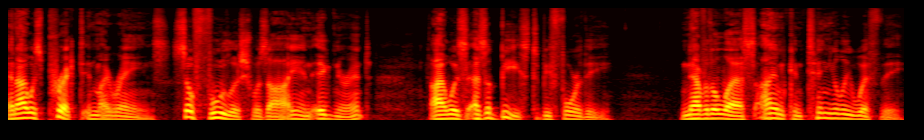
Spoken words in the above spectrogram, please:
and I was pricked in my reins. So foolish was I and ignorant. I was as a beast before thee. Nevertheless, I am continually with thee,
